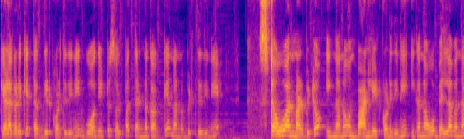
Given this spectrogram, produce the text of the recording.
ಕೆಳಗಡೆಗೆ ತೆಗೆದಿಟ್ಕೊಳ್ತಿದ್ದೀನಿ. ಗೋಧಿ ಹಿಟ್ಟು ಸ್ವಲ್ಪ ತಣ್ಣಗಾಕೆ ನಾನು ಬಿಡ್ತಿದ್ದೀನಿ. ಸ್ಟವ್ ಆನ್ ಮಾಡಿಬಿಟ್ಟು ಈಗ ನಾನು ಒಂದು ಬಾಣಲಿ ಇಟ್ಕೊಂಡಿದ್ದೀನಿ. ಈಗ ನಾವು ಬೆಲ್ಲವನ್ನು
